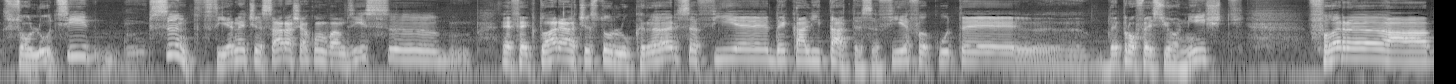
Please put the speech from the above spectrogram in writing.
Soluții sunt. E necesar, așa cum v-am zis, uh, efectuarea acestor lucrări să fie de calitate, să fie făcute uh, de profesioniști, fără a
